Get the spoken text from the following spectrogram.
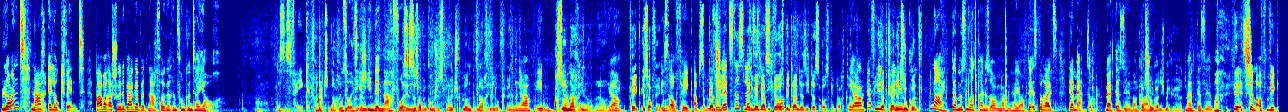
Blond nach eloquent. Barbara Schöneberger wird Nachfolgerin von Günther Jauch. Das ist fake. Blond nach Wo sollte ich eloquent? ihm denn Was nachfolgen? ist das auch ein komisches Deutsch? Blond nach eloquent? Ja, eben. Ach so, ja. nach Elo. Ja, Ja. Nee. Fake, ist auch fake. Ist oder? auch fake, absolut. ganz so, letztes, letztes Also wer das, der vor. Hospitant, der sich das ausgedacht hat, Ja, der fliegt. der hat keine Zukunft. Nein, da müssen wir uns keine Sorgen machen, Herr Jauch. Der ist bereits, der merkt doch, merkt er selber gerade. Hat schon gar nicht mehr gehört. Merkt er selber. Der ist schon auf dem Weg.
